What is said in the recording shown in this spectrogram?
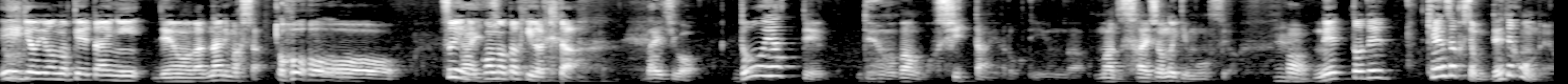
営業用の携帯に電話が鳴りました。おおついにこの時が来た。第一号。どうやって電話番号知ったんやろっていうのがまず最初の疑問ですよ。うん。うん。ネットで検索しても出てこんのよ。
